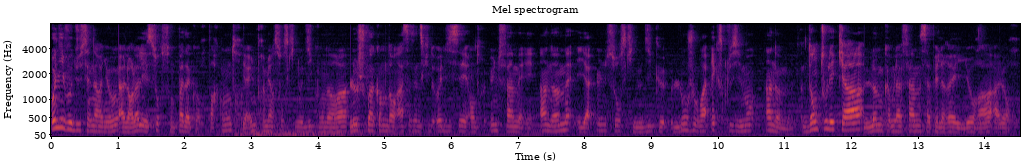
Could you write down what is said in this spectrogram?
Au niveau du scénario, alors là les sources sont pas d'accord, par contre, il y a une première source qui nous dit qu'on aura le choix comme dans Assassin's Creed Odyssey entre une femme et un homme, et il y a une source qui nous dit que l'on jouera exclusivement un homme. Dans tous les cas, l'homme comme la femme s'appellerait Yora, alors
